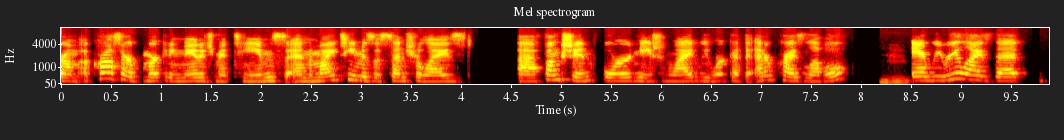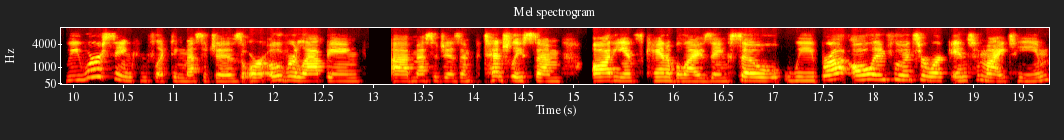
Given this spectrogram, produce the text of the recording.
from across our marketing management teams. And my team is a centralized uh, function for Nationwide. We work at the enterprise level. Mm-hmm. And we realized that we were seeing conflicting messages or overlapping uh, messages and potentially some audience cannibalizing. So we brought all influencer work into my team.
